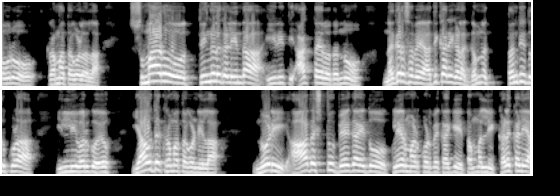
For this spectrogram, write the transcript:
ಅವರು ಕ್ರಮ ತಗೊಳ್ಳಲ್ಲ. ಸುಮಾರು ತಿಂಗಳುಗಳಿಂದ ಈ ರೀತಿ ಆಗ್ತಾ ಇರೋದನ್ನು ನಗರಸಭೆಯ ಅಧಿಕಾರಿಗಳ ಗಮನಕ್ಕೆ ತಂದಿದ್ರು ಕೂಡ ಇಲ್ಲಿವರೆಗೂ ಯಾವುದೇ ಕ್ರಮ ತಗೊಂಡಿಲ್ಲ. ನೋಡಿ ಆದಷ್ಟು ಬೇಗ ಇದು ಕ್ಲಿಯರ್ ಮಾಡಿಕೊಡ್ಬೇಕಾಗಿ ತಮ್ಮಲ್ಲಿ ಕಳಕಳಿಯ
